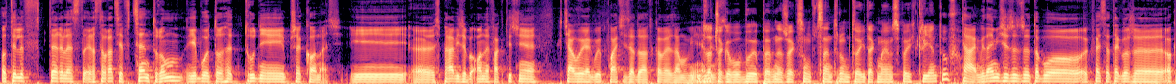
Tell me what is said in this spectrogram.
O tyle w te restauracje w centrum je było trochę trudniej przekonać i e, sprawić, żeby one faktycznie chciały jakby płacić za dodatkowe zamówienia. Dlaczego? Więc... Bo były pewne, że jak są w centrum, to i tak mają swoich klientów? Tak, wydaje mi się, że, że to było kwestia tego, że ok,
